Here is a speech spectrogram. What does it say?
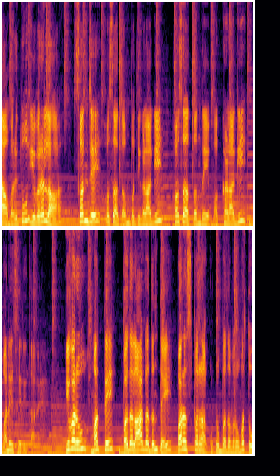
ಮರೆತು ಇವರೆಲ್ಲ ಸಂಜೆ ಹೊಸ ದಂಪತಿಗಳಾಗಿ, ಹೊಸ ತಂದೆ ಮಕ್ಕಳಾಗಿ ಮನೆ ಸೇರಿದ್ದಾರೆ. ಇವರು ಮತ್ತೆ ಬದಲಾಗದಂತೆ ಪರಸ್ಪರ ಕುಟುಂಬದವರು ಮತ್ತು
